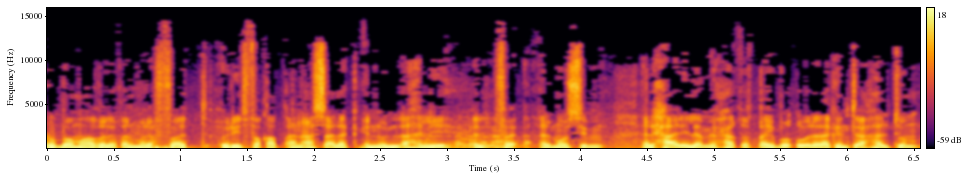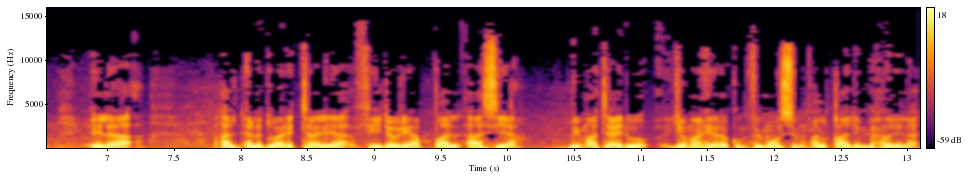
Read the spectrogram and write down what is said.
ربما أغلق الملفات أريد فقط أن أسألك أنه الأهلي الف- الموسم الحالي لم يحقق أي بطولة لكن تأهلتم إلى ال- الأدوار التالية في دوري أبطال آسيا بما تعد جماهيركم في الموسم القادم بحول الله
